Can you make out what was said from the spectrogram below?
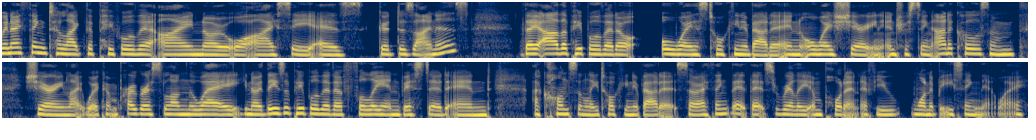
When I think to like the people that I know or I see as good designers, they are the people that are always talking about it and always sharing interesting articles and sharing like work in progress along the way. You know, these are people that are fully invested and are constantly talking about it. So I think that that's really important if you want to be seen that way.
